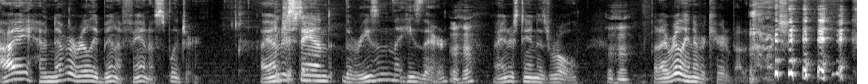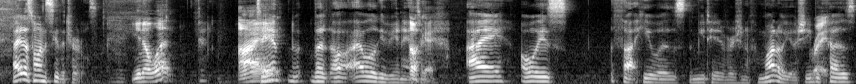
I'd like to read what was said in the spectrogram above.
I have never really been a fan of Splinter. I understand the reason that he's there. Mm-hmm. I understand his role, Mm-hmm. but I really never cared about him that much. I just want to see the turtles. you know what? I an- but I'll, I will give you an answer. okay. I always thought he was the mutated version of Hamato Yoshi Right. because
